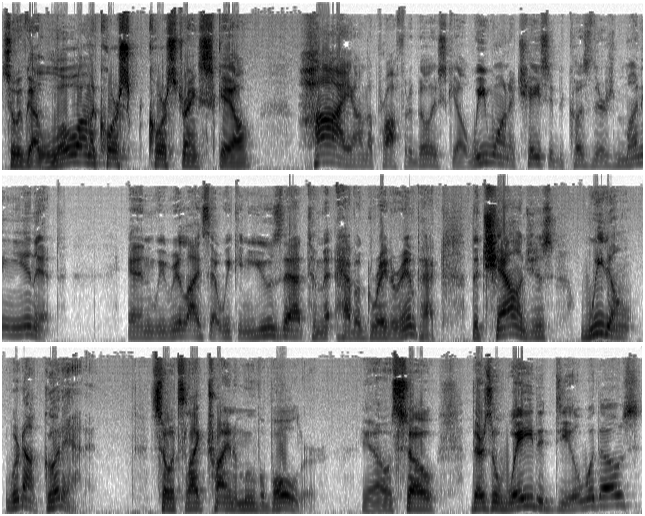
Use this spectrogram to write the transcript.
So we've got low on the core, core strength scale, high on the profitability scale. We want to chase it because there's money in it. And we realize that we can use that to have a greater impact. The challenge is we don't, we're not good at it. So it's like trying to move a boulder. You know, so there's a way to deal with those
